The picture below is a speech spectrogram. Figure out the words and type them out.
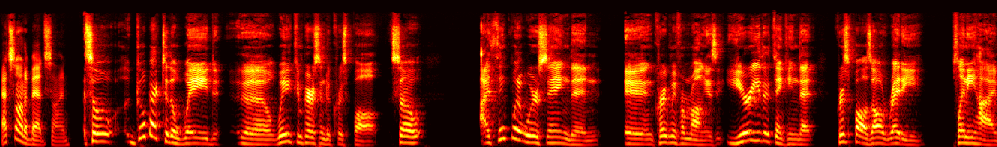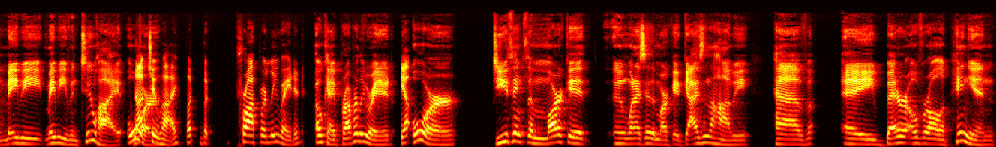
That's not a bad sign. So go back to the Wade uh, Wade comparison to Chris Paul. So I think what we're saying then, and correct me if I'm wrong, is you're either thinking that Chris Paul is already plenty high, maybe maybe even too high, or not too high, but but properly rated. Okay, properly rated. Yep. Or do you think the market, and when I say the market, guys in the hobby have a better overall opinion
